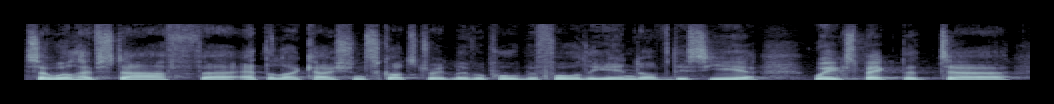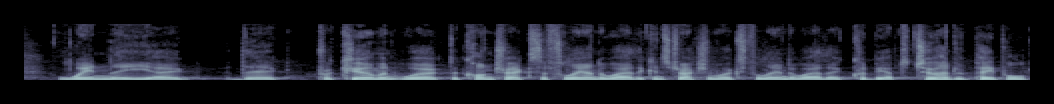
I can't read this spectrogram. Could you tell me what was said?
So we'll have staff uh, at the location, Scott Street, Liverpool, before the end of this year. We expect that uh, when the uh, the procurement work, the contracts are fully underway, the construction work's fully underway. There could be up to 200 people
